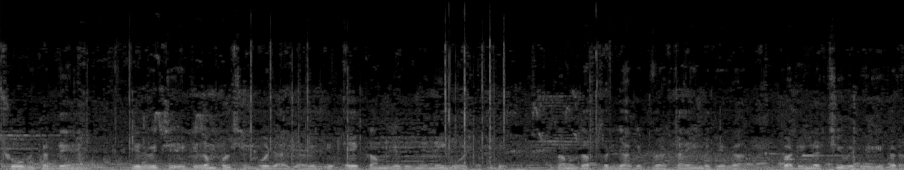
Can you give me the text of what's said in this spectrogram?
ਸ਼ੋਅ ਵੀ ਕਰਦੇ ਹਾਂ ਜਿਹਦੇ ਵਿੱਚ ਐਗਜ਼ਾਮਪਲ ਸਿੱਧ ਹੋ ਜਾਇਆ ਜਾਵੇ ਕਿ ਇਹ ਕੰਮ ਜਿਹੜੇ ਨੇ ਨਹੀਂ ਹੋ ਸਕਦੇ। ਤੁਹਾਨੂੰ ਦਫ਼ਤਰ ਜਾ ਕੇ ਤੁਹਾਡਾ ਟਾਈਮ ਬਚੇਗਾ ਤੁਹਾਡੀ ਐਨਰਜੀ ਬਚੇਗੀ ਤੁਹਾਡਾ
